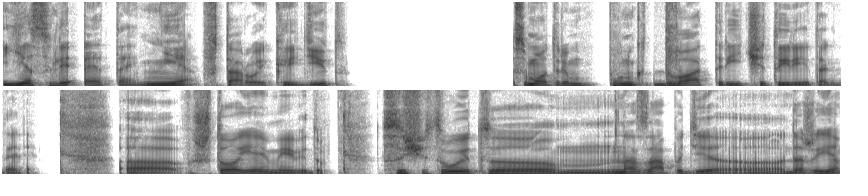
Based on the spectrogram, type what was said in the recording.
Если это не второй кредит, смотрим пункт 2, 3, 4 и так далее. А, что я имею в виду? Существует э, на Западе, э, даже я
